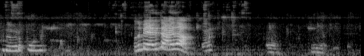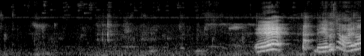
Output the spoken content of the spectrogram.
ഇതെവിടെ പോകുന്നു ഒന്ന് വേഗം ചായ താ ഏ വേഗം ചായ താ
